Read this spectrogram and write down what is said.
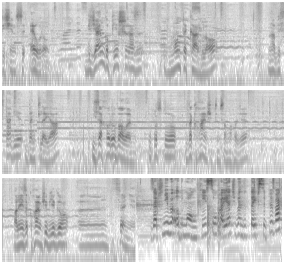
tysięcy euro. Widziałem go pierwszy raz w Monte Carlo na wystawie Bentleya i zachorowałem. Po prostu zakochałem się w tym samochodzie, ale nie zakochałem się w jego e, cenie. Zacznijmy od mąki. Słuchaj, ja Ci będę tutaj wsypywać,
